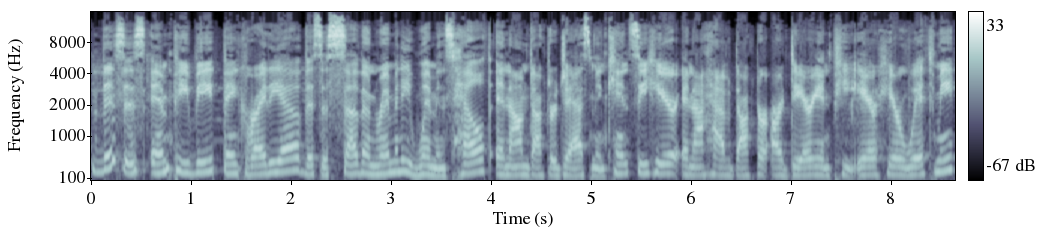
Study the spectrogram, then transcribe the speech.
This is MPB Think Radio. This is Southern Remedy Women's Health, and I'm Dr. Jasmine Kency here, and I have Dr. Ardarian Pierre here with me,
